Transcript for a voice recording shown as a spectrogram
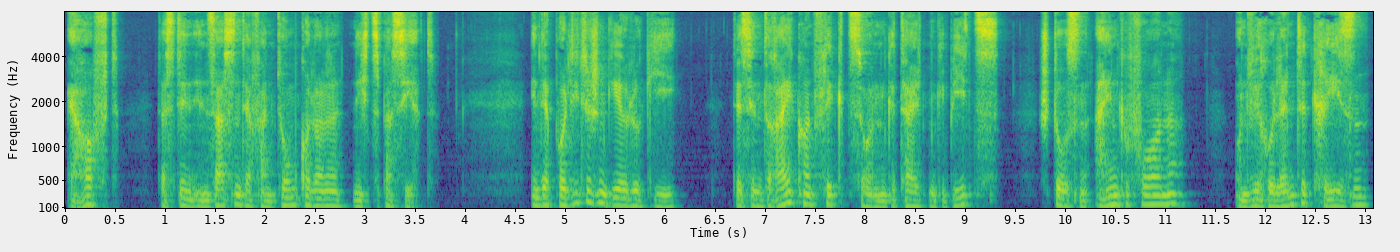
Er hofft, dass den Insassen der Phantomkolonne nichts passiert. In der politischen Geologie des in drei Konfliktzonen geteilten Gebiets stoßen eingefrorene und virulente Krisen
